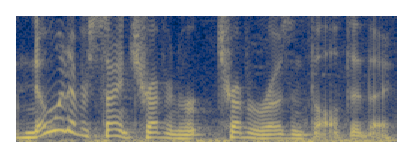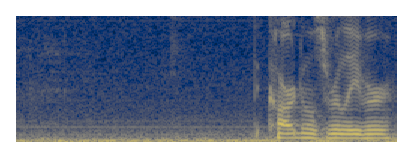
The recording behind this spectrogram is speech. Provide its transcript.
no one ever signed Trevor Trevor Rosenthal, did they? The Cardinals reliever,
